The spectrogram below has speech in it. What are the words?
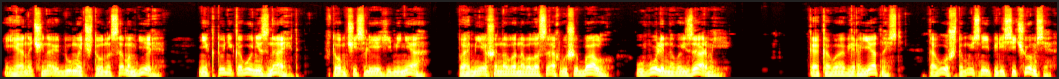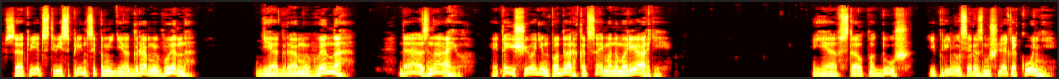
Я начинаю думать, что на самом деле никто никого не знает, в том числе и меня, помешанного на волосах вышибалу, уволенного из армии. Какова вероятность того, что мы с ней пересечемся в соответствии с принципами диаграммы Венна? Диаграммы Венна? Да, знаю. Это еще один подарок от Саймона Мариарти. Я встал под душ и принялся размышлять о Конни.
